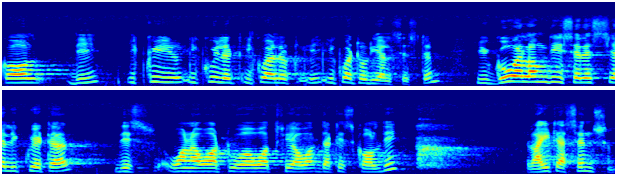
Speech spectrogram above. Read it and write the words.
called the equatorial system you go along the celestial equator this 1 hour, 2 hour, 3 hour that is called the right ascension.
